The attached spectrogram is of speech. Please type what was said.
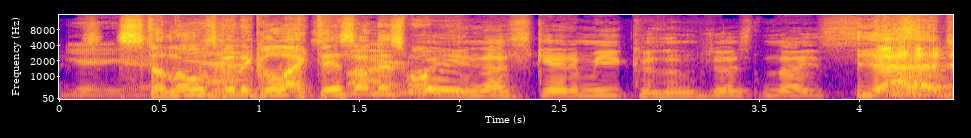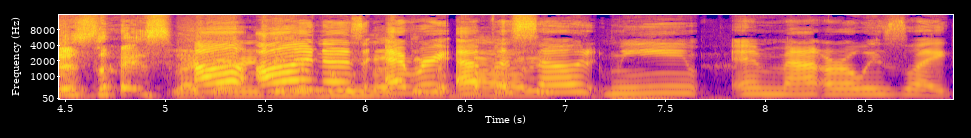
Yeah, yeah. Stallone's gonna go like this on this Well, movie. you're not scared of me because I'm just nice. Yeah, just like, Like, all, ain't all I know is every about it. episode, me and Matt are always like,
